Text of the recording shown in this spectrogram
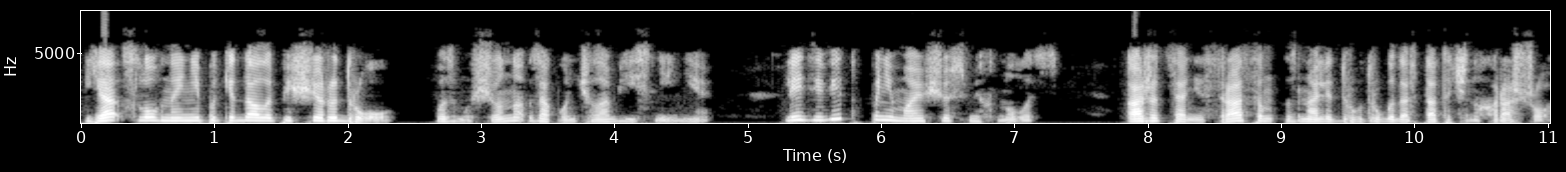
Я словно и не покидала пещеры Дроу. возмущенно закончила объяснение. Леди Вит, понимающе усмехнулась. Кажется, они с Расом знали друг друга достаточно хорошо,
